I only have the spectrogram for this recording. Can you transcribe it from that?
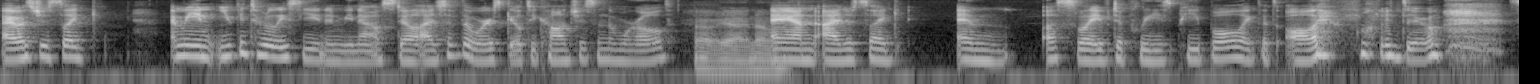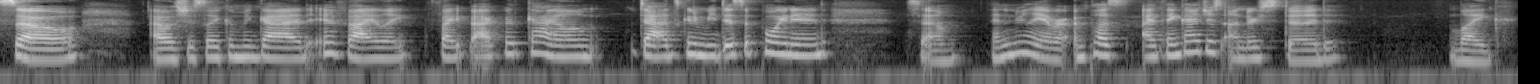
I was just like I mean, you can totally see it in me now still. I just have the worst guilty conscience in the world. Oh yeah, I know. and I just like am a slave to please people. Like that's all I want to do. So I was just like, oh my god, if I like fight back with Kyle, Dad's gonna be disappointed. So I didn't really ever. And plus, I think I just understood, like.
